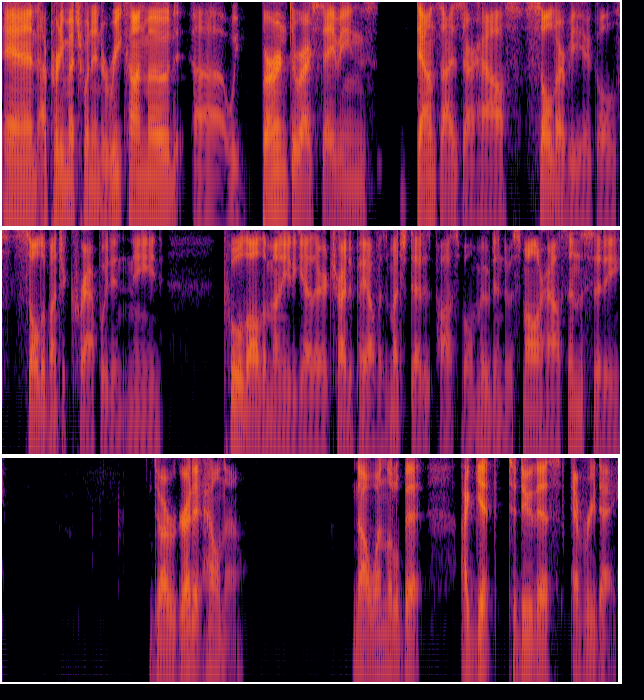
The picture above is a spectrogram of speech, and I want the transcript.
And I pretty much went into recon mode. Uh, we burned through our savings, downsized our house, sold our vehicles, sold a bunch of crap we didn't need, pooled all the money together, tried to pay off as much debt as possible, moved into a smaller house in the city. Do I regret it? Hell no. Not one little bit. I get to do this every day.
